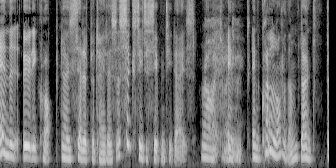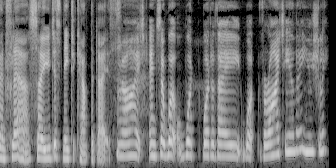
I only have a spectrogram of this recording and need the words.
And the early crop, you know, salad potatoes are 60 to 70 days. Right. Okay. And, and quite a lot of them don't don't flower, so you just need to count the days. Right. And so, what what what are they? What variety are they usually?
